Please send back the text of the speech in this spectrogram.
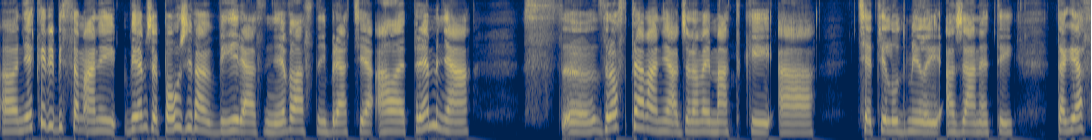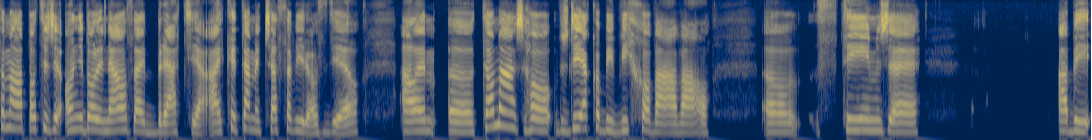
Uh, niekedy by som ani, viem, že používajú výraz nevlastní bratia, ale pre mňa z, z rozprávania Johnovej matky a tety Ludmily a Žanety, tak ja som mala pocit, že oni boli naozaj bratia, aj keď tam je časový rozdiel, ale uh, Tomáš ho vždy akoby vychovával uh, s tým, že aby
